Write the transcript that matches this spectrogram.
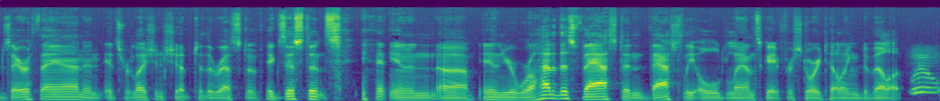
Zarathan and its relationship to the rest of existence in uh, in your world? How did this vast and vastly old landscape for storytelling develop? Well,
